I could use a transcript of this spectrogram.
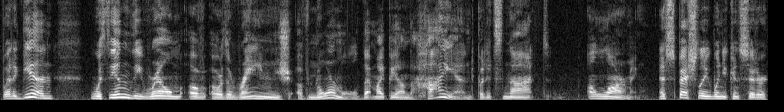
But again, within the realm of or the range of normal, that might be on the high end, but it's not alarming, especially when you consider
